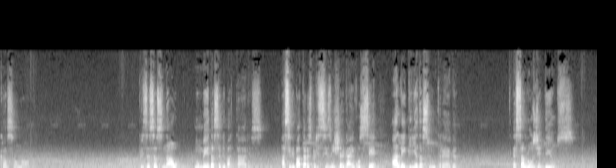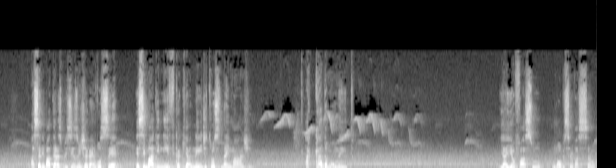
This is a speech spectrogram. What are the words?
Canção Nova. Precisa ser o sinal no meio das celibatárias. As celibatárias precisam enxergar em você a alegria da sua entrega. Essa luz de Deus. As celibatárias precisam enxergar em você esse magnífica que a Neide trouxe na imagem. A cada momento. E aí eu faço uma observação.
